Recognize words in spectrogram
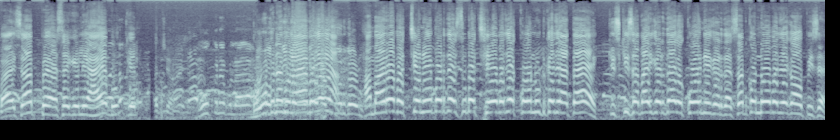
भाई साहब पैसे के लिए आए भूख के अच्छा। भूख ने बुलाया। भूख ने बुलाया भैया। हमारे बच्चे नहीं पढ़ते सुबह छह बजे कौन उठ के जाता है? किसकी सफ़ाई करता है कोई नहीं करता। है सबको नौ बजे का ऑफ़िस है।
